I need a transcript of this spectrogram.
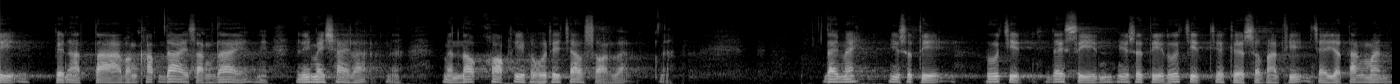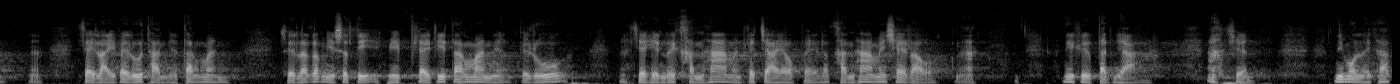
ติเป็นอัตตาบังคับได้สั่งได้นี่อันนี้ไม่ใช่ละนะมันนอกคอกที่พระพุทธเจ้าสอนละนะได้ไหมมีสติรู้จิตได้ศีล มีสติรู้จิตจะเกิดสมาธิใจจะตั้งมั่นนะใจไหลไปรู้ทันจะตั้งมั่น เสร็จแล้วก็มีสติมีใจที่ตั้งมั่นเนี่ยไปรู้จะเห็นเลยขันห้ามันกระจายออกไป แล้วขันห้าไม่ใช่เรานะนี่คือปัญญาอะเชิญนิมนต์เลยครับ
